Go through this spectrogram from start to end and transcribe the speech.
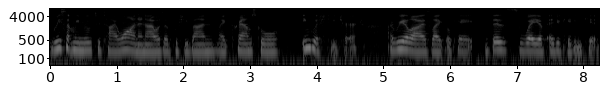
recently moved to Taiwan and I was a Bushiban, like cram school English teacher, I realized, like, okay, this way of educating kids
